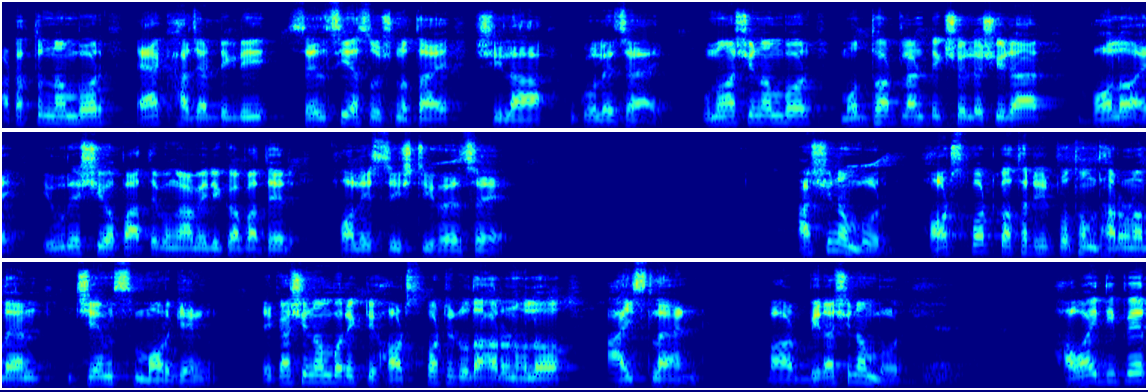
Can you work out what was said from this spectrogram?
আটাত্তর নম্বর এক হাজার ডিগ্রি সেলসিয়াস উষ্ণতায় শিলা গলে যায়। উনআশি নম্বর, মধ্য আটলান্টিক শৈলশিরার বলয় ইউরেশীয় পাত এবং আমেরিকা পাতের ফলে সৃষ্টি হয়েছে। আশি নম্বর, হটস্পট কথাটির প্রথম ধারণা দেন জেমস মর্গেন। একাশি নম্বর একটি হটস্পটের উদাহরণ হলো আইসল্যান্ড। বা বিরাশি নম্বর, হাওয়াই দ্বীপের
